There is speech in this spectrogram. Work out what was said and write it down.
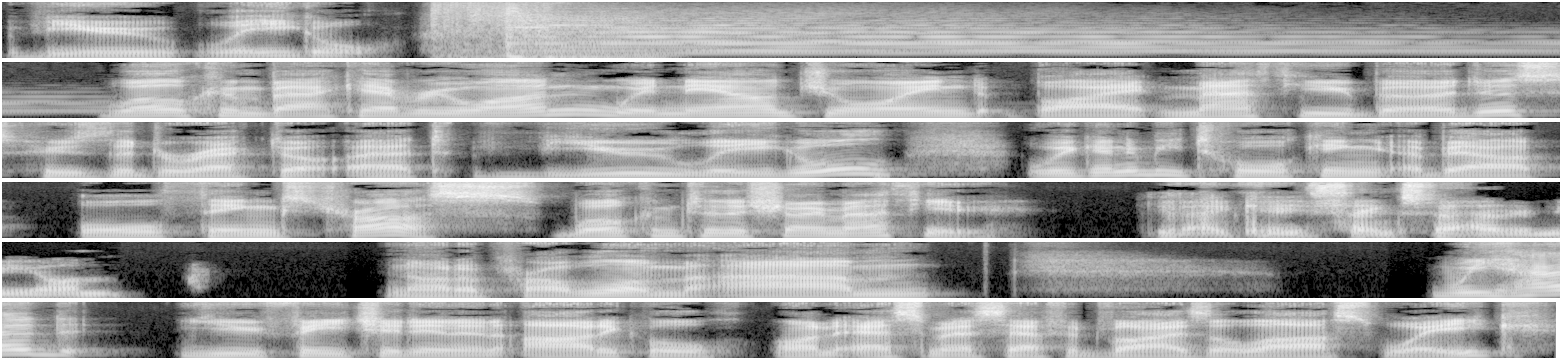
View Legal. Welcome back, everyone. We're now joined by Matthew Burgess, who's the director at View Legal. We're going to be talking about all things trusts. Welcome to the show, Matthew. G'day, Keith. Thanks for having me on. Not a problem. Um, we had you featured in an article on SMSF Adviser last week,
